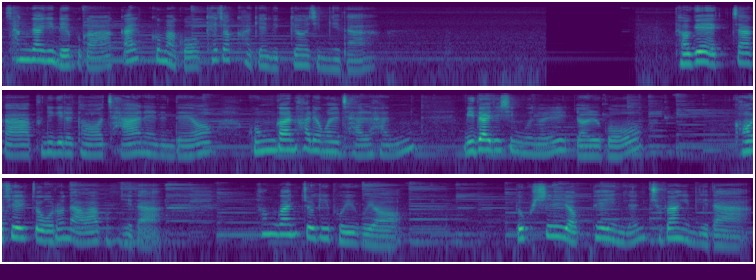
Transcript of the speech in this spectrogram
상당히 내부가 깔끔하고 쾌적하게 느껴집니다. 벽의 액자가 분위기를 더 자아내는데요. 공간 활용을 잘한 미닫이식 문을 열고 거실 쪽으로 나와 봅니다. 현관 쪽이 보이고요. 욕실 옆에 있는 주방입니다.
